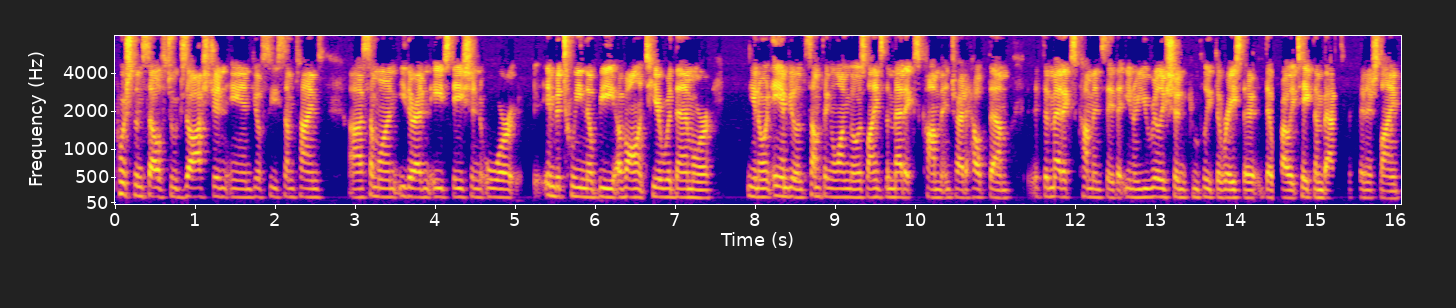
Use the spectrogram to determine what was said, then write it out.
push themselves to exhaustion, and you'll see sometimes uh, someone either at an aid station or in between, there'll be a volunteer with them or you know, an ambulance, something along those lines, the medics come and try to help them. If the medics come and say that, you know, you really shouldn't complete the race, they'll probably take them back to the finish line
